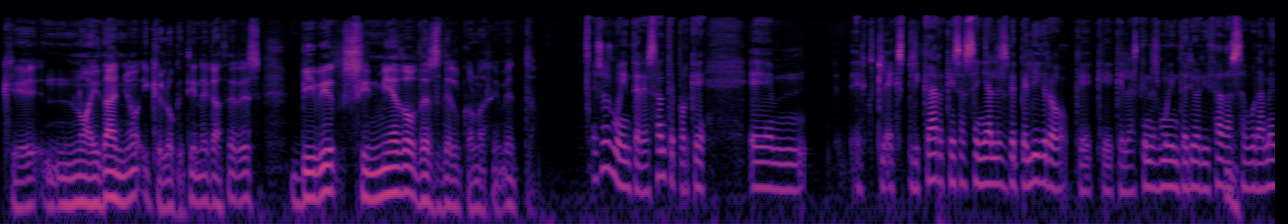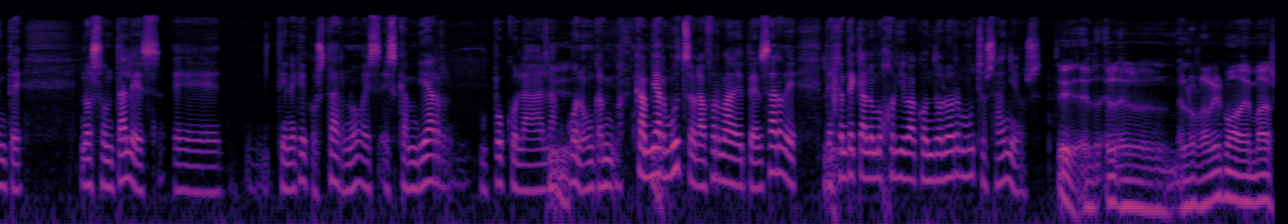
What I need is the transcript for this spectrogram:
que no hay daño y que lo que tiene que hacer es vivir sin miedo desde el conocimiento. Eso es muy interesante porque em, explicar que esas señales de peligro, que, que, las tienes muy interiorizadas mm. seguramente, no son tales, eh, tiene que costar, ¿no? Es, cambiar un poco la, bueno, cambiar mucho la forma de pensar de, gente que a lo mejor lleva con dolor muchos años. Sí, el, organismo además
